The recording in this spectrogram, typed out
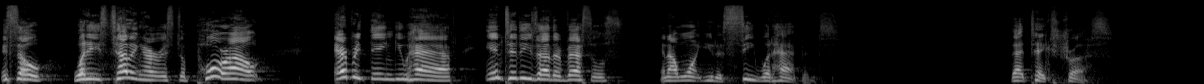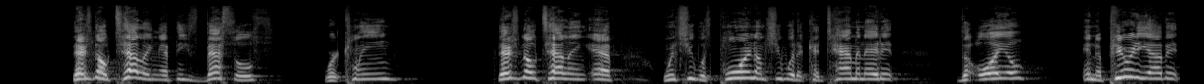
And so, what he's telling her is to pour out everything you have into these other vessels, and I want you to see what happens. That takes trust. There's no telling if these vessels were clean there's no telling if when she was pouring them, she would have contaminated the oil and the purity of it.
